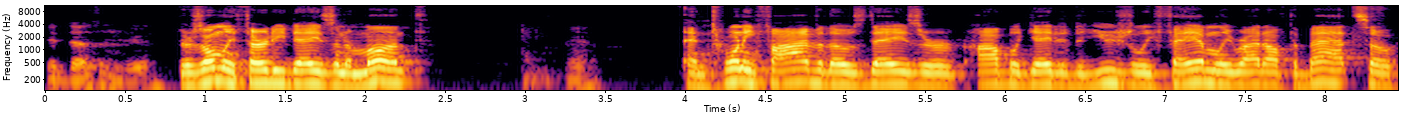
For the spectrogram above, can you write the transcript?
It doesn't, dude. There's only 30 days in a month. Yeah. And 25 of those days are obligated to usually family right off the bat. So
